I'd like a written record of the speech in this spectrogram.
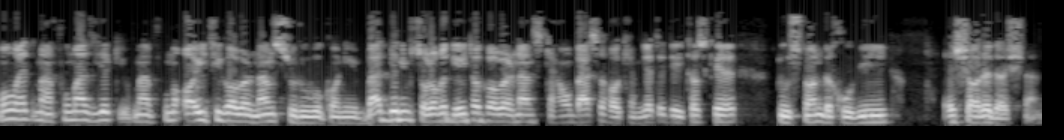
ما باید مفهوم از یک مفهوم IT governance شروع بکنیم. بعد بریم سراغ data governance که همون بحث حاکمیت data ست که دوستان به خوبی اشاره داشتن.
